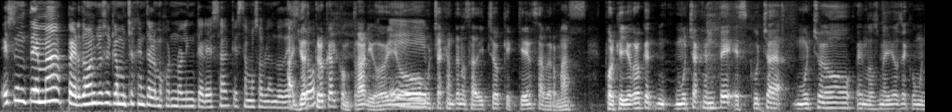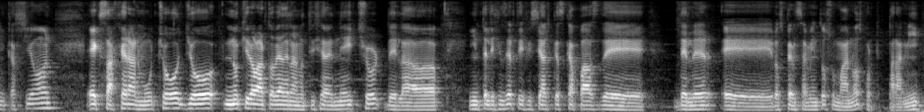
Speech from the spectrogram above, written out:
es un tema, perdón, yo sé que a mucha gente a lo mejor no le interesa que estemos hablando de Ah, esto. yo creo que al contrario, ¿eh? yo, Eh, mucha gente nos ha dicho que quieren saber más. Porque yo creo que mucha gente escucha mucho en los medios de comunicación, exageran mucho. Yo no quiero hablar todavía de la noticia de Nature, de la inteligencia artificial que es capaz de, leer eh, los pensamientos humanos, porque para mí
